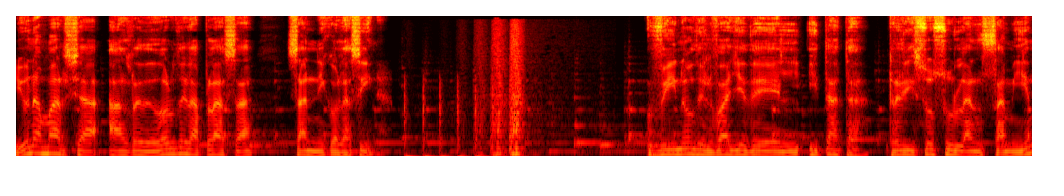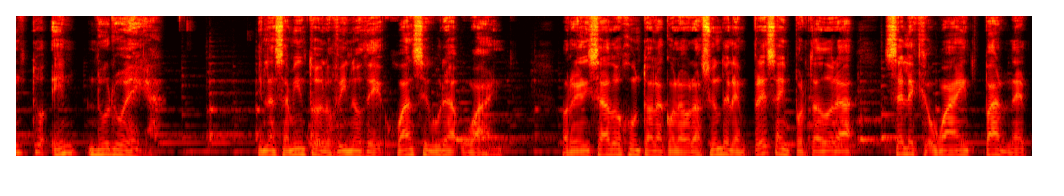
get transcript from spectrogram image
y una marcha alrededor de la plaza San Nicolasina. Vino del Valle del Itata realizó su lanzamiento en Noruega. El lanzamiento de los vinos de Juan Segura Wine, organizado junto a la colaboración de la empresa importadora Select Wine Partner,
